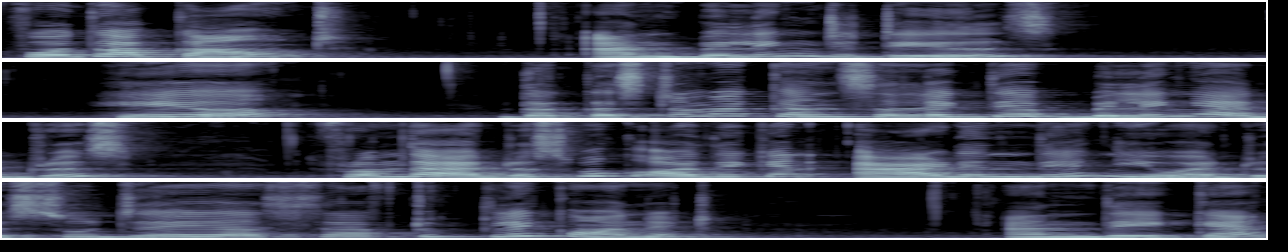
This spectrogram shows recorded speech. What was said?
for the account and billing details. Here the customer can select their billing address from the address book or they can add in their new address. So they just have to click on it and they can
